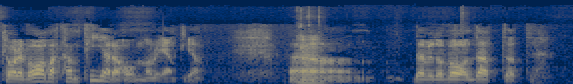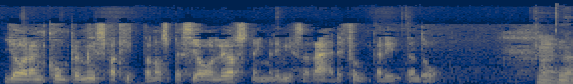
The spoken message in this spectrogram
klarar vi av att hantera honom egentligen. Mm. Uh, där vi då valde att, att göra en kompromiss för att hitta någon speciallösning. Men det visade sig att det funkade inte ändå. Mm.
